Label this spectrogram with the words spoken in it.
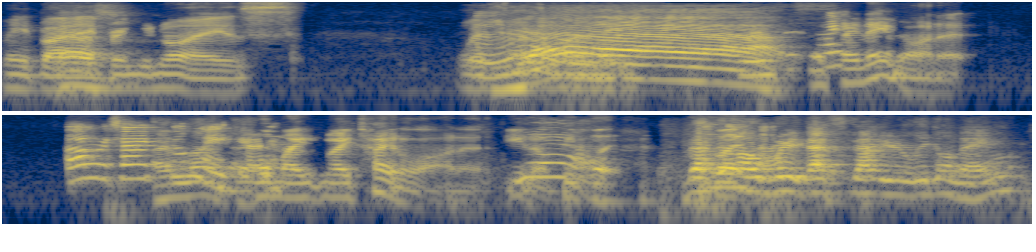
made by Yes. Bring Your Noise, which Oh. has my name on it. Oh, retired I filmmaker. Well, my, my title on it. You know, Yeah. people. That's, But- oh wait, that's not your legal name.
